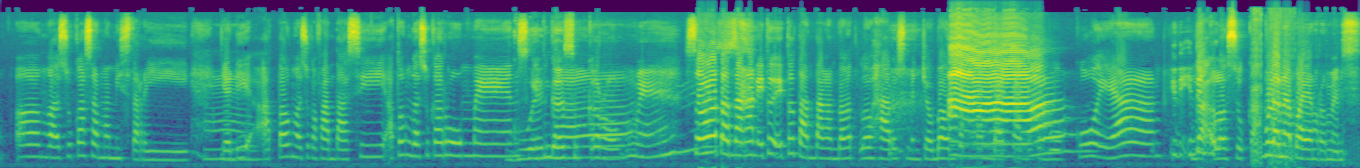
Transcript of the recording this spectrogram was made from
eh, nggak suka sama misteri jadi atau nggak suka fantasi atau nggak suka romance Gue gitu nggak kan. suka romance. so tantangan itu itu tantangan banget lo harus mencoba untuk Ah. membaca buku-buku yang Ini- ini nggak lo suka Bulan apa yang romance?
